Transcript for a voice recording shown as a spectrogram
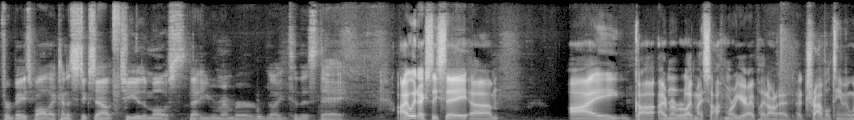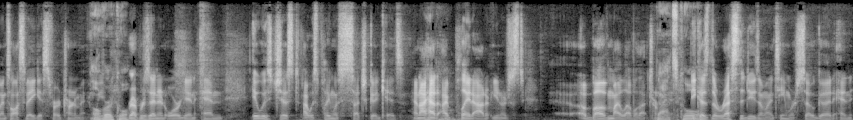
for baseball that kind of sticks out to you the most that you remember, like to this day? I would actually say um, I got. I remember like my sophomore year, I played on a, a travel team and went to Las Vegas for a tournament. Oh, We very cool. Represented Oregon, and it was just I was playing with such good kids, and I had I played out of you know just above my level that tournament. That's cool. because the rest of the dudes on my team were so good, and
